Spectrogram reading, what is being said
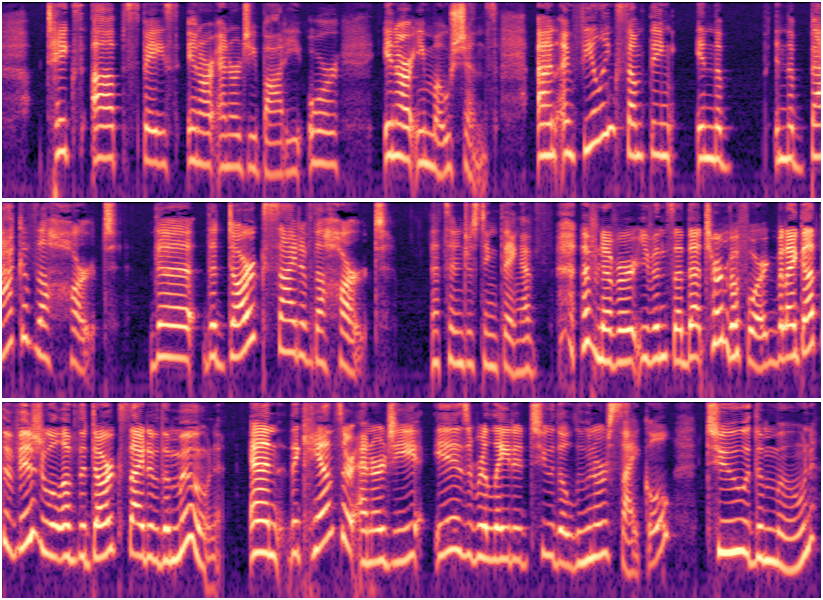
takes up space in our energy body or in our emotions. And I'm feeling something in the in the back of the heart. The the dark side of the heart. That's an interesting thing. I've I've never even said that term before, but I got the visual of the dark side of the moon. And the Cancer energy is related to the lunar cycle, to the moon.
